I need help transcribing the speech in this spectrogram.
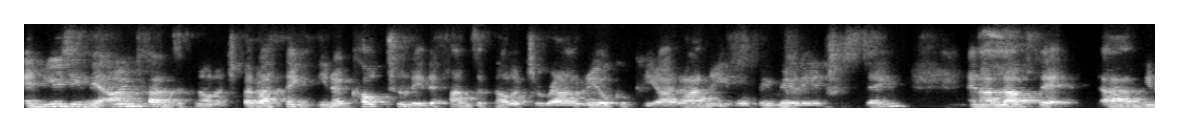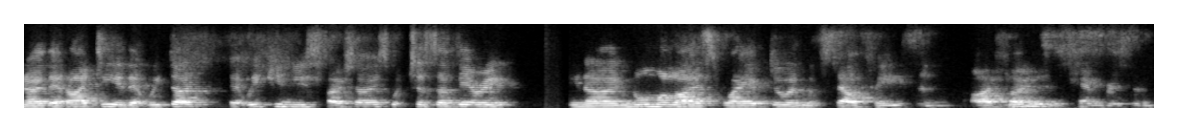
and using their own funds of knowledge. But I think, you know, culturally, the funds of knowledge around Reo Kuki Airani will be really interesting. And I love that, um, you know, that idea that we don't, that we can use photos, which is a very, you know, normalized way of doing with selfies and iPhones and cameras and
